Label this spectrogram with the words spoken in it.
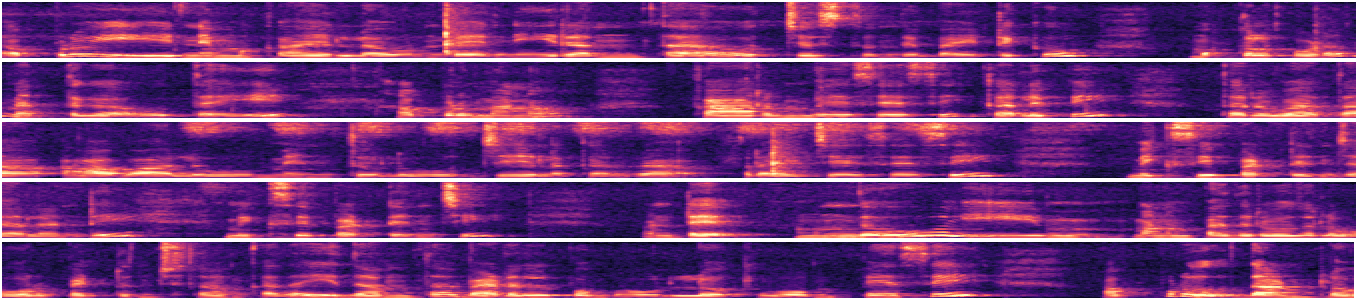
అప్పుడు ఈ నిమ్మకాయల్లో ఉండే నీరంతా వచ్చేస్తుంది బయటకు. ముక్కలు కూడా మెత్తగా అవుతాయి. అప్పుడు మనం కారం వేసేసి కలిపి తరువాత ఆవాలు మెంతులు జీలకర్ర ఫ్రై చేసేసి మిక్సీ పట్టించాలండి. మిక్సీ పట్టించి అంటే ముందు ఈ మనం పది రోజులు ఊరపెట్టి ఉంచుతాం కదా ఇదంతా వెడల్పు బౌల్లోకి వంపేసి అప్పుడు దాంట్లో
